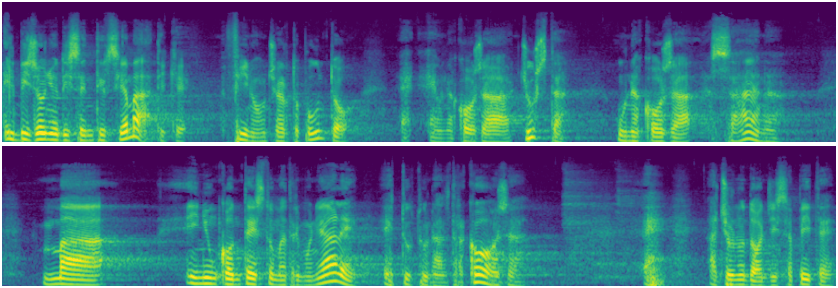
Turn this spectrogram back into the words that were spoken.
il bisogno di sentirsi amati, che fino a un certo punto è una cosa giusta, una cosa sana, ma in un contesto matrimoniale è tutta un'altra cosa. Eh, al giorno d'oggi, sapete,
